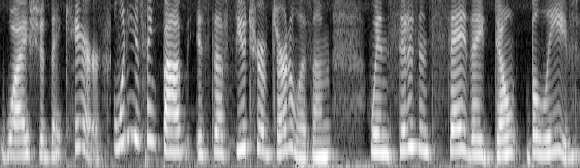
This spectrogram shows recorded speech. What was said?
why should they care? What do you think, Bob, is the future of journalism when citizens say they don't believe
